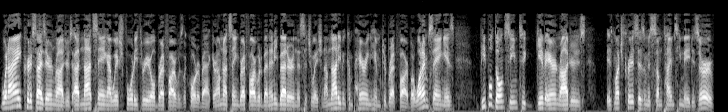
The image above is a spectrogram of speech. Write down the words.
When I criticize Aaron Rodgers, I'm not saying I wish 43-year-old Brett Favre was the quarterback, or I'm not saying Brett Favre would have been any better in this situation. I'm not even comparing him to Brett Favre. But what I'm saying is, people don't seem to give Aaron Rodgers as much criticism as sometimes he may deserve.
